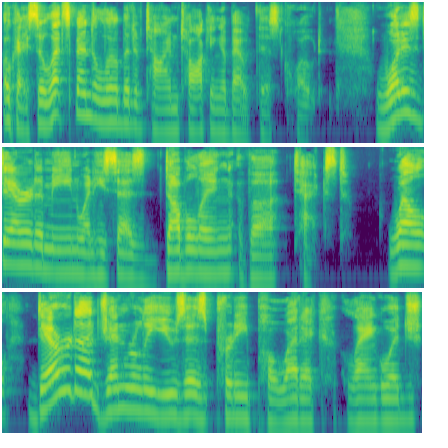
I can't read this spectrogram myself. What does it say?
Okay, so let's spend a little bit of time talking about this quote. What does Derrida mean when he says doubling the text? Well, Derrida generally uses pretty poetic language.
